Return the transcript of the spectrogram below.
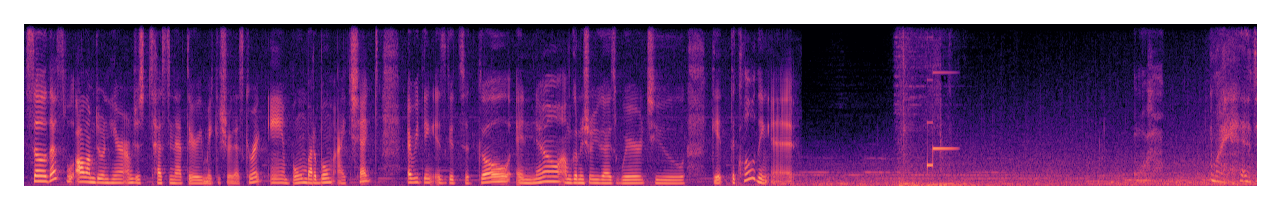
So that's all i'm doing here. I'm just testing that theory making sure that's correct. And boom bada boom i checked. Everything is good to go. And now i'm going to show you guys where to get the clothing at. My head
